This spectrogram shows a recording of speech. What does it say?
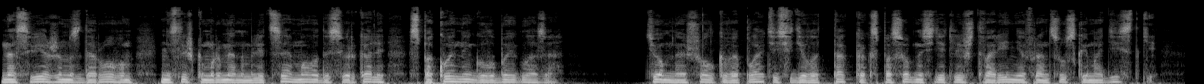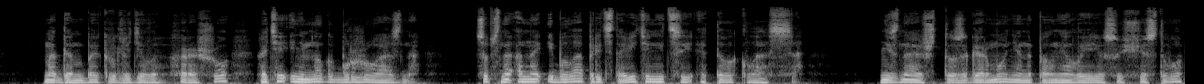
На свежем, здоровом, не слишком румяном лице молодо сверкали спокойные голубые глаза. Темное шелковое платье сидело так, как способно сидеть лишь творение французской модистки. Мадам Бек выглядела хорошо, хотя и немного буржуазно — Собственно, она и была представительницей этого класса. Не знаю, что за гармония наполняла ее существо,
